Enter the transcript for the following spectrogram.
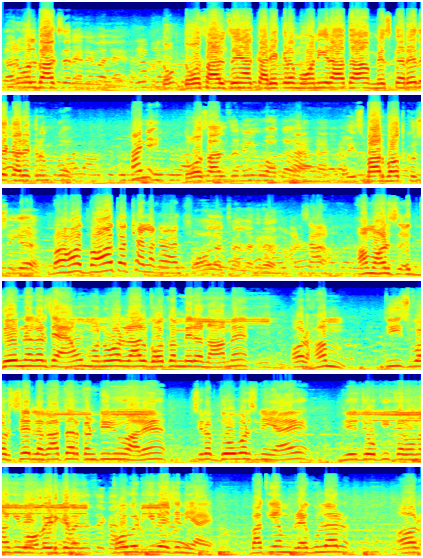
करोल बाग से रहने वाले हैं। दो, दो साल से यहाँ कार्यक्रम हो नहीं रहा था। मिस कर रहे थे कार्यक्रम को? हाँ जी। दो साल से नहीं हुआ था। हाँ, हाँ, हाँ। तो इस बार बहुत खुशी है। बहुत बहुत अच्छा लगा आज बहुत अच्छा लग रहा है। हर साल हम हर देवनगर से आए हूँ। मनोहर लाल गौतम मेरा नाम है। और हम तीस वर्ष से लगातार कंटिन्यू आ रहे हैं। सिर्फ़ दो वर्ष नहीं आए। ये जो कि कोरोना की कोविड की वजह से कोविड की वजह से नहीं आए। बाकी हम रेगुलर और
